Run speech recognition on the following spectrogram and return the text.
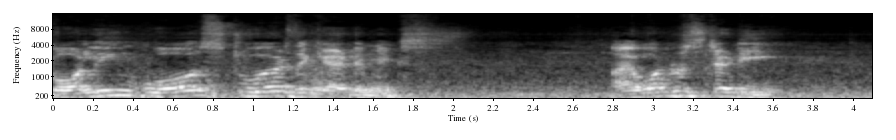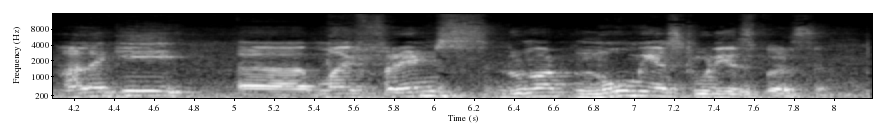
calling was towards academics I want to study हालाँकि my friends do not know me a studious person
